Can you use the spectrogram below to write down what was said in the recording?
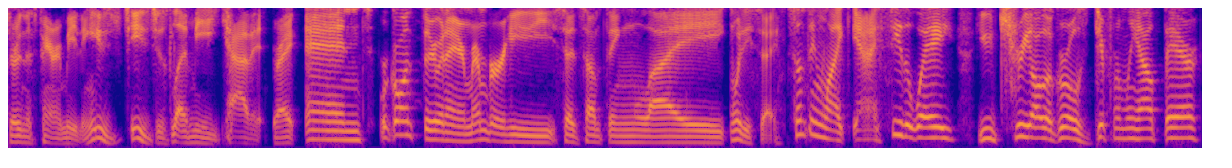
during this parent meeting. He's he's just letting me have it, right? And we're going through and I remember he said something like what did he say? Something like, "Yeah, I see the way you treat all the girls differently out there.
